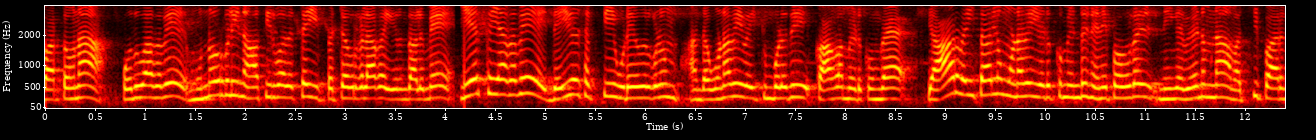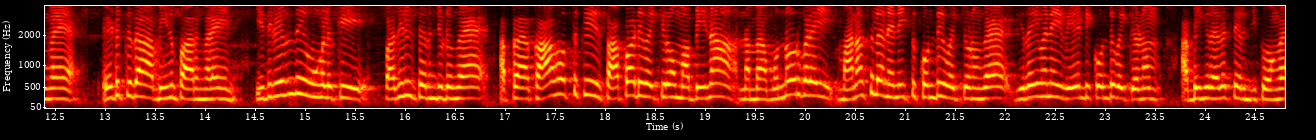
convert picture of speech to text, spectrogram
பார்த்தோம்னா பொதுவாகவே முன்னோர்களின் ஆசீர்வாதத்தை பெற்றவர்களாக இருந்தாலுமே இயற்கையாகவே தெய்வ சக்தி உடையவர்களும் அந்த உணவை வைக்கும் பொழுது காகம் எடுக்குங்க. யார் வைத்தாலும் உணவை எடுக்கும் என்று நினைப்பவர்கள் நீங்க வேணும்னா வச்சு பாருங்க எடுக்குதா அப்படின்னு பாருங்களேன். இதிலிருந்து உங்களுக்கு பதில் தெரிஞ்சுடுங்க. அப்ப காகத்துக்கு சாப்பாடு வைக்கிறோம் அப்படின்னா நம்ம முன்னோர்களை மனசுல நினைத்து கொண்டு வைக்கணுங்க. இறைவனை வேண்டி கொண்டு வைக்கணும் அப்படிங்கிறத தெரிஞ்சுக்கோங்க.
